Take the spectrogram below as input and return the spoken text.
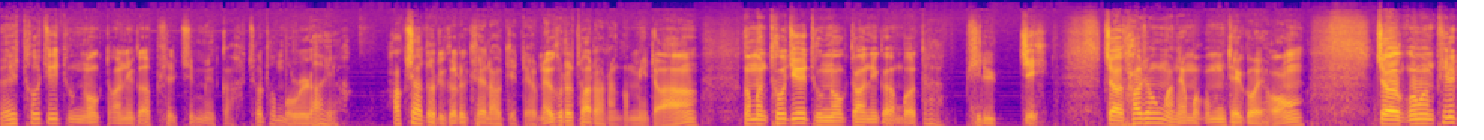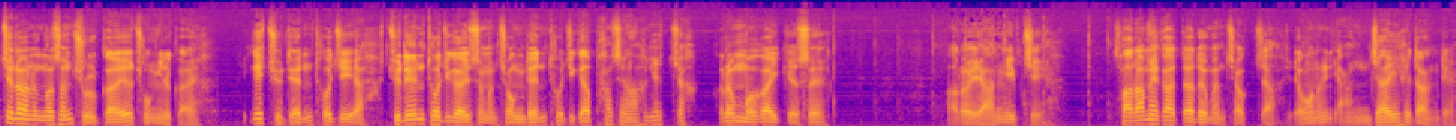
왜 토지 등록 단위가 필지입니까? 저도 몰라요. 학자들이 그렇게 해놨기 때문에 그렇다라는 겁니다. 그러면 토지의 등록 단위가 뭐다? 필지. 자, 사정만 해먹으면 되고요. 자, 그러면 필지라는 것은 줄까요? 종일까요? 이게 주된 토지야. 주된 토지가 있으면 종된 토지가 파생하겠죠. 그럼 뭐가 있겠어요? 바로 양입지야. 사람에 갖다 대면 적자. 요거는 양자에 해당돼.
